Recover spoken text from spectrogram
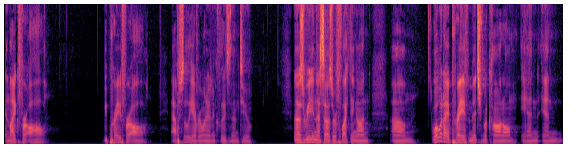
And like for all, we pray for all. Absolutely everyone, it includes them too. And I was reading this, I was reflecting on um, what would I pray if Mitch McConnell and, and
